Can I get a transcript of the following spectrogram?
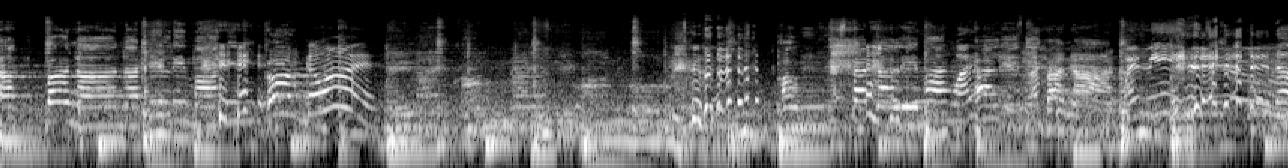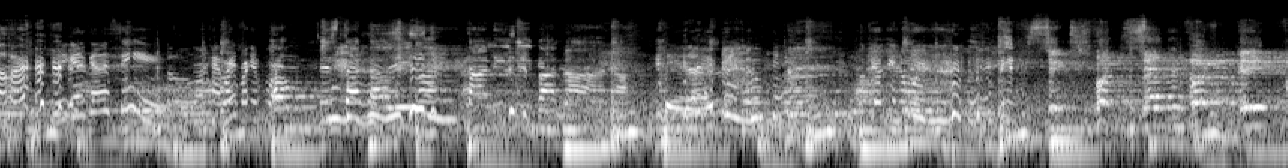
Mr. Banana till morning come. Go on. Come, Mr. Why? Me? no. You guys gotta sing. Okay, We're for Come, Okay, no more. Six foot, seven foot, eight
